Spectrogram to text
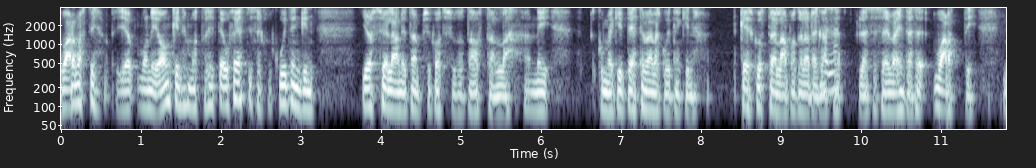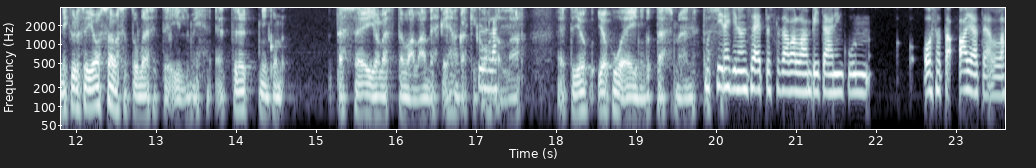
varmasti, ja moni onkin, mutta sitten useasti se kuitenkin, jos siellä on jotain psykoottisuutta taustalla, niin kun mekin tehtävällä kuitenkin keskustellaan potilaiden kanssa kyllä. yleensä se vähintään se vartti, niin kyllä se jossain vaiheessa tulee sitten ilmi, että nyt niin kuin, tässä ei ole tavallaan ehkä ihan kaikki kyllä. kohdallaan, että joku, joku ei niin kuin täsmää nyt Mutta siinäkin on se, että sitä tavallaan pitää niin kuin osata ajatella,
